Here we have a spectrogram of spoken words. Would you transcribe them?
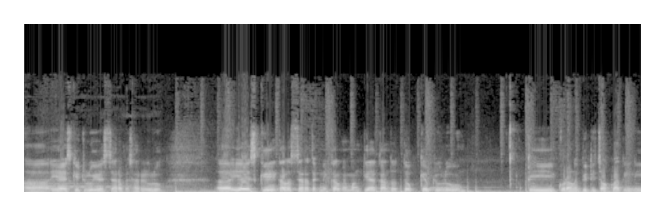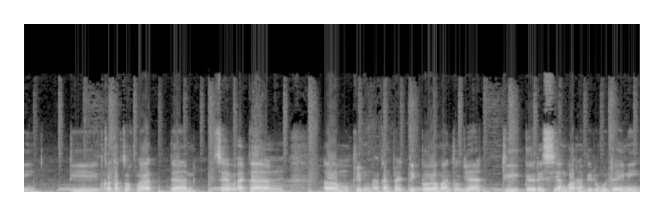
uh, IHSG dulu ya, secara besar dulu. Uh, IHSG kalau secara teknikal memang dia akan tutup gap dulu di kurang lebih di coklat ini di kotak coklat dan saya akan uh, mungkin akan predik bahwa mantulnya di garis yang warna biru muda ini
